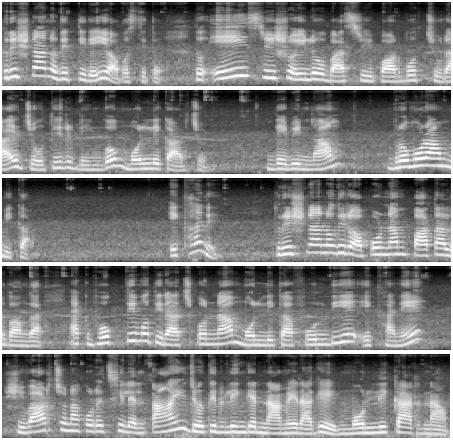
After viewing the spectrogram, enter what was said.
কৃষ্ণা নদীর তীরেই অবস্থিত। তো এই শ্রীশৈল বা শ্রী পর্বত চূড়ায় জ্যোতির্লিঙ্গ মল্লিকার্জুন। দেবীর নাম ভ্রমরাম্বিকা। এখানে কৃষ্ণা নদীর অপর নাম পাতাল গঙ্গা এক ভক্তিমতী রাজকন্যা মল্লিকা ফুল দিয়ে এখানে শিবার্চনা করেছিলেন। তাই জ্যোতির্লিঙ্গের নামের আগে মল্লিকার নাম।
